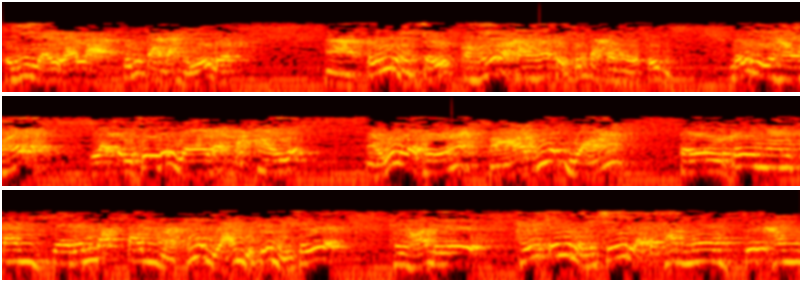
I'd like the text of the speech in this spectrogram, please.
Thì như vậy gọi là chúng ta đã hiểu được. À, tứ niệm xứ còn nếu mà không đó thì chúng ta không hiểu tứ niệm. Bởi vì hầu hết là từ xưa đến giờ đó các thầy quý là thượng họ thuyết giảng từ tư nam tông cho đến bắc tông mà thuyết giảng về tứ niệm xứ thì họ đều thấy tứ niệm xứ là cái pháp môn, chứ không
